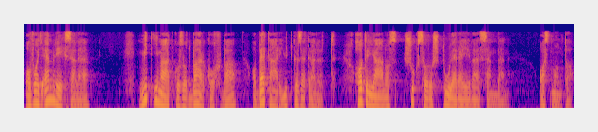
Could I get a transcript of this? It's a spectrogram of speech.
Avagy emlékszel-e, mit imádkozott Bárkochba a betári ütközet előtt, Hadriános sukszoros túlerejével szemben? Azt mondta,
